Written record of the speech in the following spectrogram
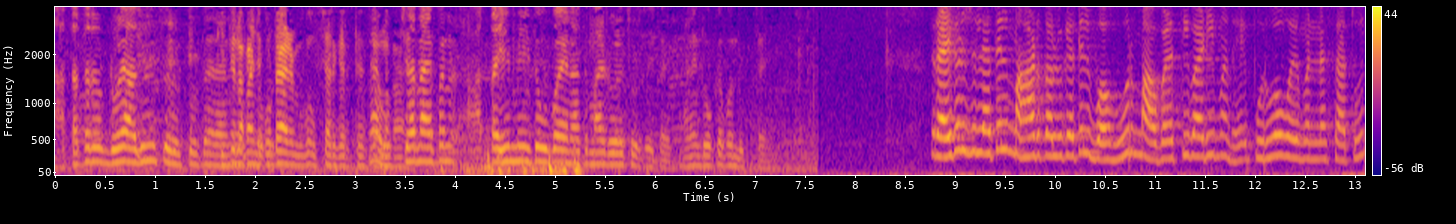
आता तर डोळे अजूनही. किती लोकांचे कुठे उपचार करते नाही उपचार नाही पण आताही मी इथे उभा आहे ना तर माझे डोळे चुरचुरत आहेत आणि डोकं पण दुखत आहे रायगड जिल्ह्यातील महाड तालुक्यातील वहूर मावळतीवाडीमध्ये पूर्व वैमनस्यातून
